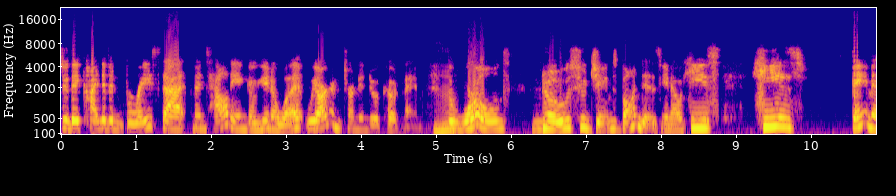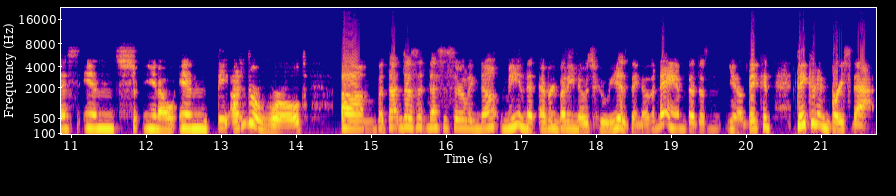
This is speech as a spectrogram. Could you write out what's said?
Do they kind of embrace that mentality and go, you know what, we are going to turn it into a code name? Mhm. the world knows who James Bond is. You know, he's he is famous in you know in the underworld Um, but that doesn't necessarily know, mean that everybody knows who he is. They know the name. That doesn't, you know, they could they could embrace that.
